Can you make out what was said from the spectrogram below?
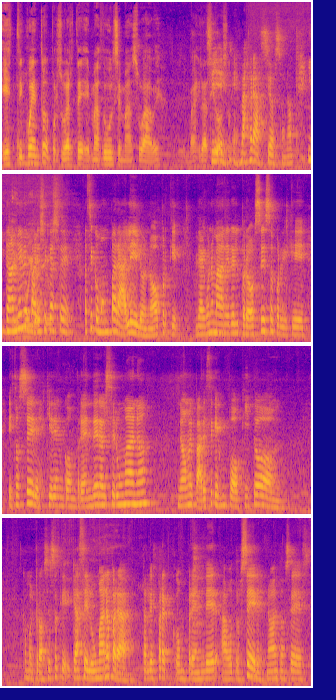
este eh. cuento, por suerte, es más dulce, más suave, más gracioso. Sí, es, más gracioso, ¿no? Y también me parece que hace, hace como un paralelo, ¿no? Porque de alguna manera el proceso por el que estos seres quieren comprender al ser humano, no me parece que es un poquito mm, como el proceso que, hace el humano para, tal vez para comprender a otros seres, ¿no? Entonces,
